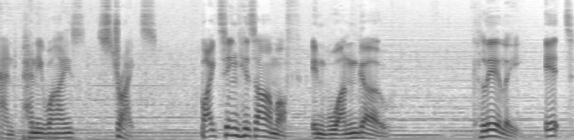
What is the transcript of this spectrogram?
and Pennywise strikes, biting his arm off in one go. Clearly, it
